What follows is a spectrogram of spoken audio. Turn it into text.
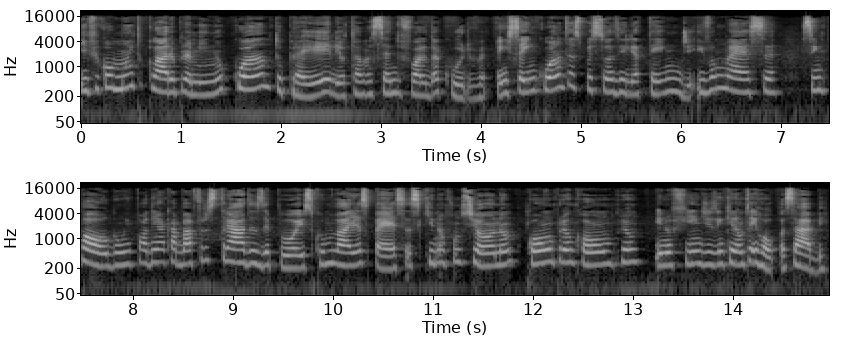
E ficou muito claro para mim o quanto para ele eu estava sendo fora da curva. Pensei em quantas pessoas ele atende e vão nessa, se empolgam e podem acabar frustradas depois com várias peças que não funcionam, compram, compram e no fim dizem que não tem roupa, sabe?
